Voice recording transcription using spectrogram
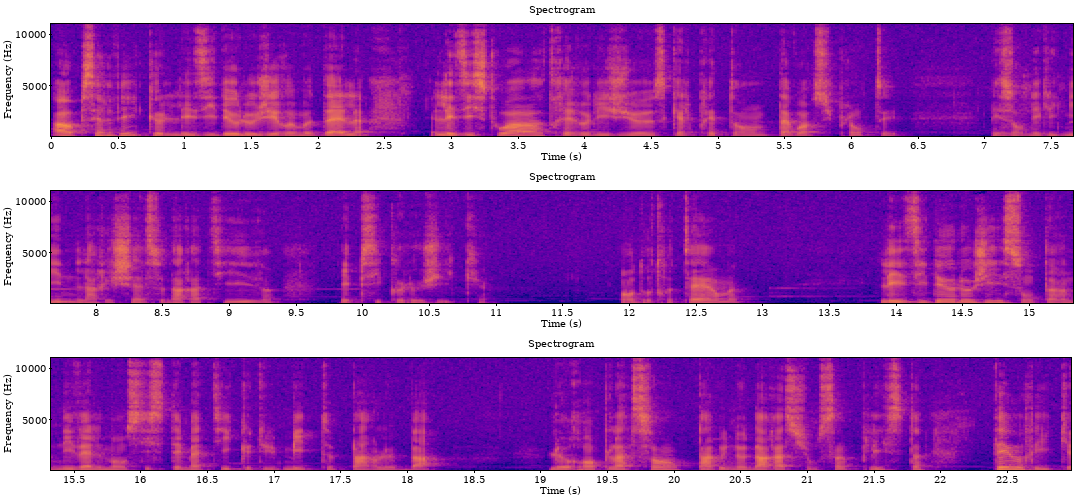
a observé que les idéologies remodèlent les histoires très religieuses qu'elles prétendent avoir supplantées, mais en éliminent la richesse narrative et psychologique. En d'autres termes, les idéologies sont un nivellement systématique du mythe par le bas, le remplaçant par une narration simpliste, théorique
